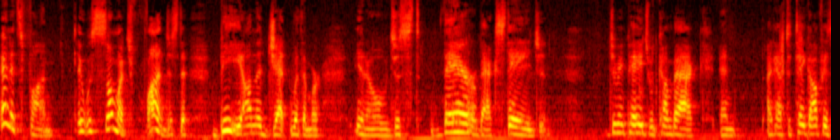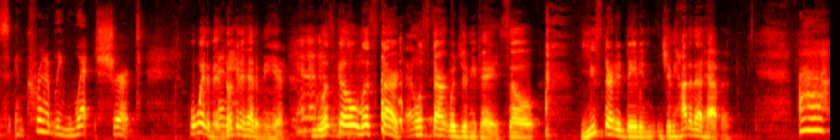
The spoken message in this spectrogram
and it's fun. It was so much fun just to be on the jet with him or you know, just there backstage. And Jimmy Page would come back, and I'd have to take off his incredibly wet shirt. Well, wait a minute. Don't get ahead of me here. Let's go. Let's start. let's start with Jimmy Page. So, you started dating Jimmy. How did that happen? Uh,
